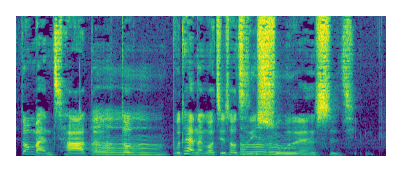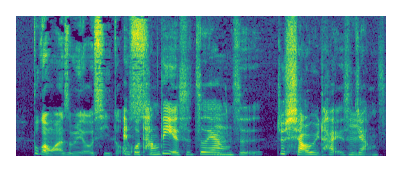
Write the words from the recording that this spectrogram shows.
都蛮差的，都不太能够接受自己输这件事情，不管玩什么游戏都哎、是。我堂弟也是这样子，就小雨他也是这样子，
